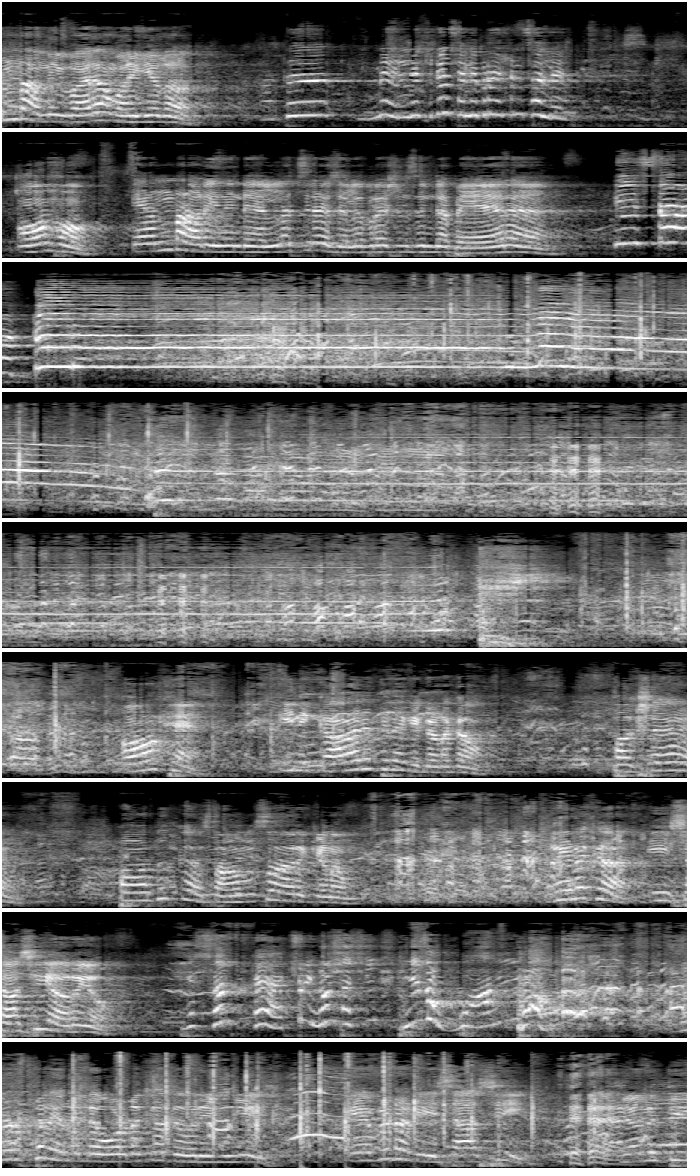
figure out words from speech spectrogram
എന്താ നീ വരാൻ വൈകിയത്? അത് എൽ എച്ച് ഡി സെലിബ്രേഷൻസ് അല്ലേ? ഓഹോ എന്താണ് ഇതിന്റെ എൽ എച്ച് സെലിബ്രേഷൻസിന്റെ പേര്? ഓക്കെ ഇനി കാര്യത്തിലേക്ക് കിടക്കാം. പക്ഷേ പതുക്കെ സംസാരിക്കണം നിനക്ക് ഈ ശശി അറിയോ Yes, sir. Hey, actually, no, Shashi. He's a wonder. നിർത്തണേ നിന്റെ ഒടുക്കത്തെ ഒരു ഇംഗ്ലീഷ് എവിടെ ശശി ജനതി.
